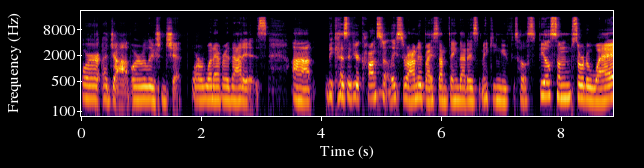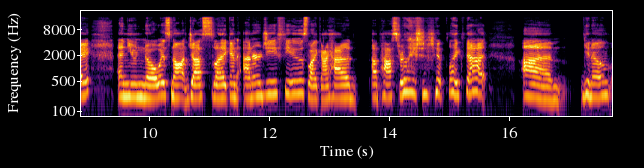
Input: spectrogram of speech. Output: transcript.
or a job or a relationship or whatever that is. Um, because if you're constantly surrounded by something that is making you feel, feel some sort of way, and you know it's not just like an energy fuse, like I had a past relationship like that, um, you know,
